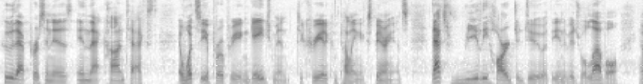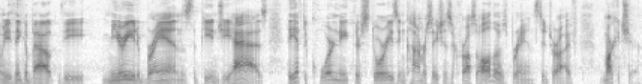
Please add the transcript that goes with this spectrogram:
who that person is in that context and what's the appropriate engagement to create a compelling experience. That's really hard to do at the individual level. And when you think about the myriad of brands that P&G has, they have to coordinate their stories and conversations across all those brands to drive market share.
